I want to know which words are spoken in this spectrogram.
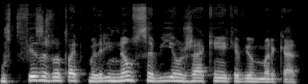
os defesas do Atlético de Madrid não sabiam já quem é que haviam de marcar.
